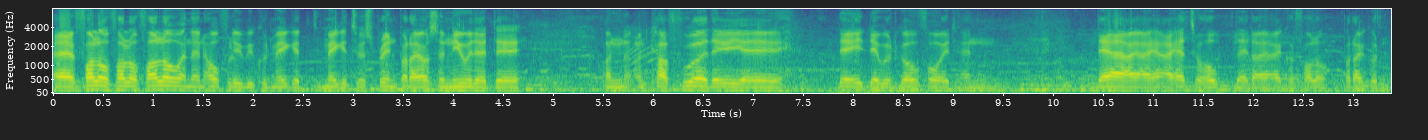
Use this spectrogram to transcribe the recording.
Uh, follow, follow, follow, and then hopefully we could make it make it to a sprint. But I also knew that uh, on on Carrefour they uh, they they would go for it, and there I, I had to hope that I, I could follow, but I couldn't.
